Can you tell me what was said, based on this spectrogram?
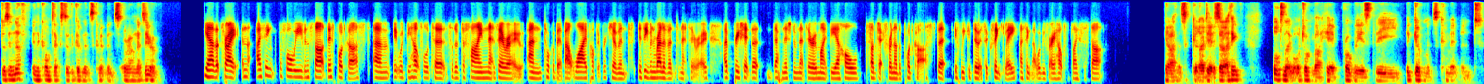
does enough in the context of the government's commitments around net zero. Yeah, that's right. And I think before we even start this podcast, um, it would be helpful to sort of define net zero and talk a bit about why public procurement is even relevant to net zero. I appreciate that definition of net zero might be a whole subject for another podcast, but if we could do it succinctly, I think that would be a very helpful place to start. Yeah, that's a good idea. So I think ultimately what we're talking about here probably is the, the government's commitment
